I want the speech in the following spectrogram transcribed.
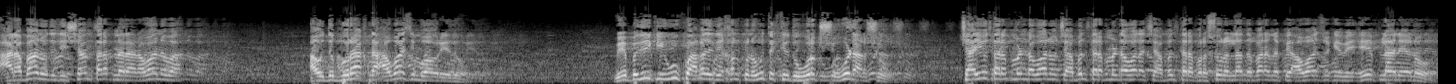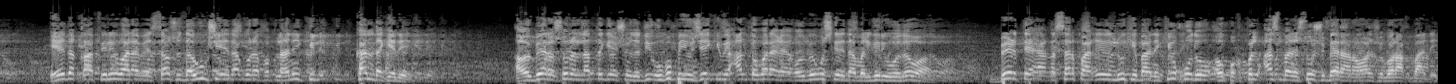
عربانو د دې شام طرف نه را روانه و او د براق د आवाज مو اوریدو وې په دې کې وو هغه د خلکو نه وته کې د ورک شو وډار شو چا یو طرف منډه والو چا بل طرف منډه والا چا بل طرف رسول الله د بارنه په आवाज کې وې اے پلانینو اے د قافلی والا وې تاسو د وښې دا ګره په پلاني کې کنده کې دي او به رسول الله تګه شو د دې اوبه په یو ځای کې وی حالت ورغه او به وسکره د عملګری ودا وا بیرته هغه سر په غیر لوکي باندې کې خود او په خپل اس باندې سور شو به روان شو براق باندې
